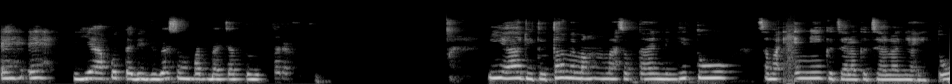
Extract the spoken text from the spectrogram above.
Eh, eh, iya aku tadi juga sempat baca Twitter. Iya, di Twitter memang masuk trending gitu. Sama ini gejala-gejalanya itu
